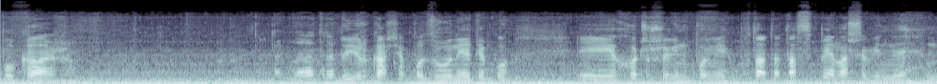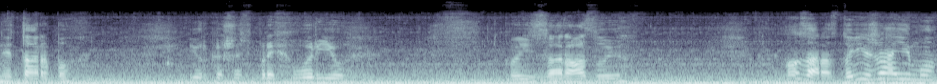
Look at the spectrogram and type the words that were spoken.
покажу. Так, зараз треба до Юрка ще подзвонити, бо е, хочу, щоб він поміг птата та спина, щоб він не, не тарбав. Юрка щось прихворів якоюсь заразою. Ну, зараз доїжджаємо,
